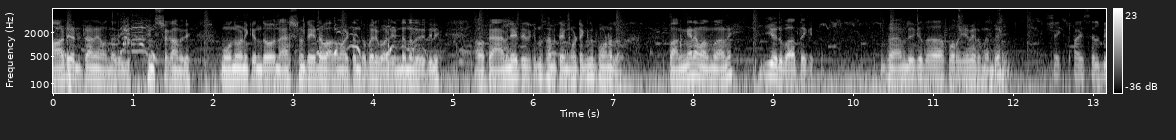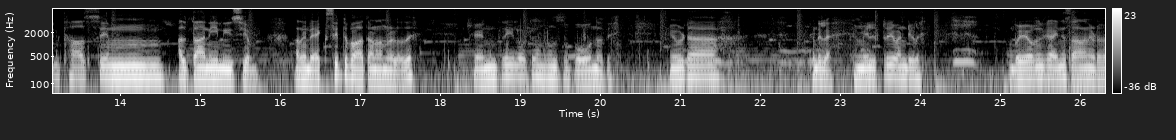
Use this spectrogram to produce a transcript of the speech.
ആട് കണ്ടിട്ടാണ് ഞാൻ വന്നത് ഈ ഇൻസ്റ്റാഗ്രാമിൽ മൂന്ന് മണിക്ക് എന്തോ നാഷണൽ ഡേയുടെ ഭാഗമായിട്ട് എന്തോ പരിപാടി ഉണ്ടെന്നുള്ള രീതിയിൽ. അപ്പോൾ ഫാമിലി ആയിട്ട് ഇരിക്കുന്ന സമയത്ത് എങ്ങോട്ടെങ്കിലും പോകണമല്ലോ അപ്പോൾ അങ്ങനെ വന്നതാണ് ഈ ഒരു ഭാഗത്തേക്ക്. ഫാമിലിയൊക്കെ ഇതാ പുറകെ വരുന്നുണ്ട്. Sheikh Faisal bin Qassim Al Thani museum. അതിന്റെ എക്സിറ്റ് ഭാഗത്താണ് നമ്മളുള്ളത്. എൻട്രിയിലോട്ട് നമ്മളിപ്പോൾ പോകുന്നത്. ഇവിടെ കണ്ടില്ലേ? മിലിറ്ററി വണ്ടികൾ ഉപയോഗം കഴിഞ്ഞ സാധനം ഇവിടെ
